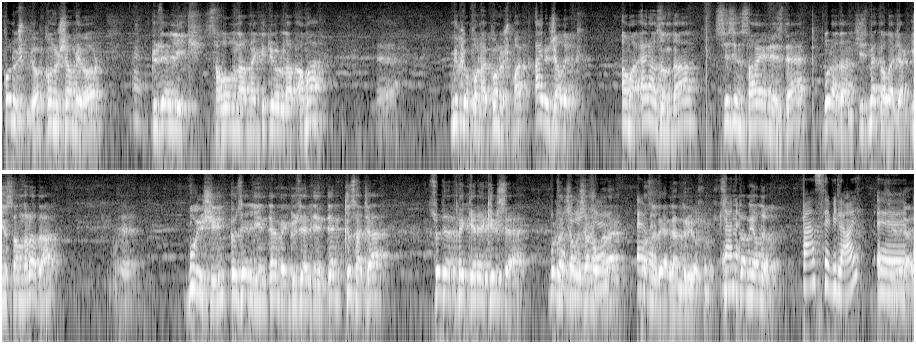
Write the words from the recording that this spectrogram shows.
konuşmuyor, konuşamıyor. Güzellik salonlarına gidiyorlar ama e, mikrofona konuşmak ayrıcalık. Ama en azından sizin sayenizde buradan hizmet alacak insanlara da e, bu işin özelliğinden ve güzelliğinden kısaca söz etmek gerekirse burada Tabii çalışan ki. olarak nasıl Evet. değerlendiriyorsunuz? Sizi Yani- tanıyalım. Ben Sevilay. Ee, Sevilay, buyurun.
